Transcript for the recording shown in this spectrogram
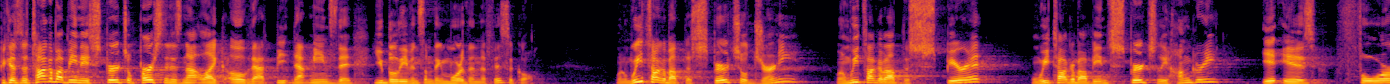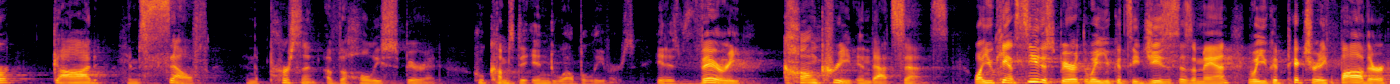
Because to talk about being a spiritual person is not like, oh, that, be, that means that you believe in something more than the physical. When we talk about the spiritual journey, when we talk about the Spirit, when we talk about being spiritually hungry, it is for God Himself in the person of the Holy Spirit who comes to indwell believers. It is very concrete in that sense. While you can't see the Spirit the way you could see Jesus as a man, the way you could picture a father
